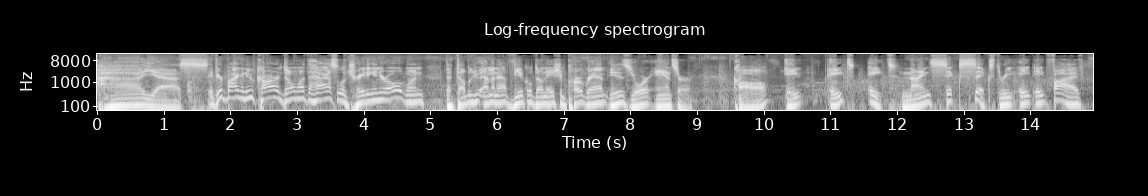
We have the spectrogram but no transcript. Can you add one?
Ah, yes. If you're buying a new car and don't want the hassle of trading in your old one, the WMNF Vehicle Donation Program is your answer. Call 888 966 3885.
